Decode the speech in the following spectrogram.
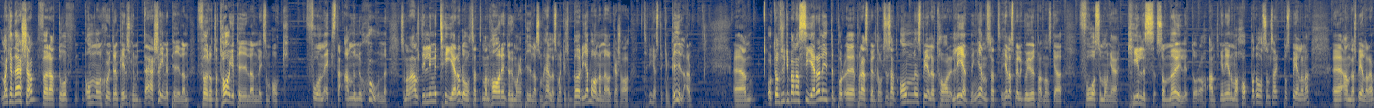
Man kan dasha för att då, om någon skjuter en pil så kan du dasha in i pilen för att ta tag i pilen liksom och få en extra ammunition. Så man är alltid limiterad då, så att man har inte hur många pilar som helst. Så man kanske börjar banan med att kanske ha tre stycken pilar. Um, och de försöker balansera lite på, eh, på det här spelet också, så att om en spelare tar ledningen, så att hela spelet går ju ut på att man ska få så många kills som möjligt då, då. antingen genom att hoppa då som sagt på spelarna, eh, andra spelare,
